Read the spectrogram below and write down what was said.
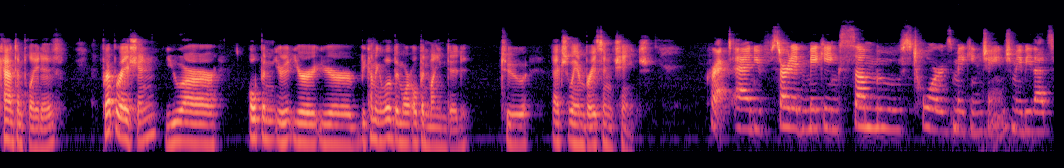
contemplative, preparation. You are open. You're you're you're becoming a little bit more open-minded to actually embracing change. Correct. And you've started making some moves towards making change. Maybe that's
